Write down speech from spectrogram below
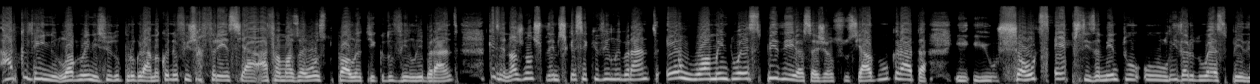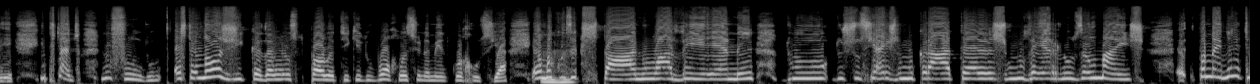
Há bocadinho, logo no início do programa, quando eu fiz referência à, à famosa Ostpolitik do Willy Brandt, quer dizer, nós não nos podemos esquecer que o Willy Brandt é o homem do SPD, ou seja, o social-democrata, e, e, o Scholz é precisamente o, o, líder do SPD. E, portanto, no fundo, esta lógica da Ostpolitik e do bom relacionamento com a Rússia é uma uhum. coisa que está no ADN do, dos sociais-democratas modernos alemães. Eh, também, muito,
